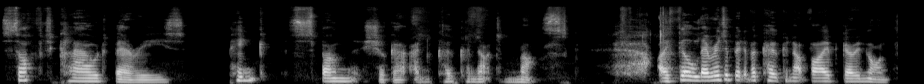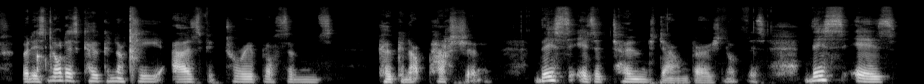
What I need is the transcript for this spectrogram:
soft cloud berries, pink spun sugar and coconut musk. I feel there is a bit of a coconut vibe going on, but it's not as coconutty as Victoria Blossom's Coconut Passion. This is a toned down version of this. This is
